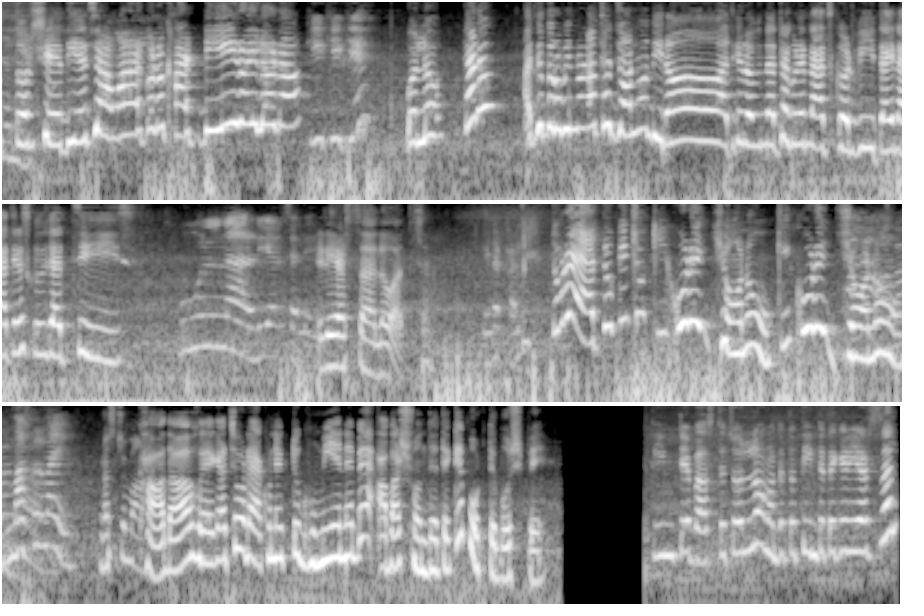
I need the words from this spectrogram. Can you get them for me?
উত্তর সে দিয়েছে আমার আর কোনো খাটনি রইল না। কি কি কি? বলল কেন? আজকে তো রবীন্দ্রনাথের জন্মদিন। আজকে রবীন্দ্রনাথ ঠাকুরের নাচ করবি তাই নাচের স্কুল যাচ্ছিস। রিহার্সালে ও আচ্ছা। তোমরা এত কিছু কি করে জানো? কি করে জানো? খাওয়া দাওয়া হয়ে গেছে ওরা এখন একটু ঘুমিয়ে নেবে আবার সন্ধে থেকে পড়তে বসবে। তিনটে বাজতে চলল আমাদের তো তিনটে থেকে রিহার্সাল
